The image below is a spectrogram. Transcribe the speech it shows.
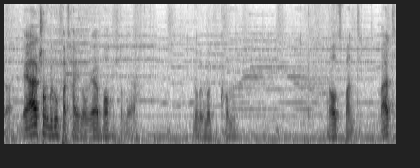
Ja, er hat schon genug Verteidigung. Er braucht nicht noch mehr. Noch irgendwas bekommen. Rausband. Was?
